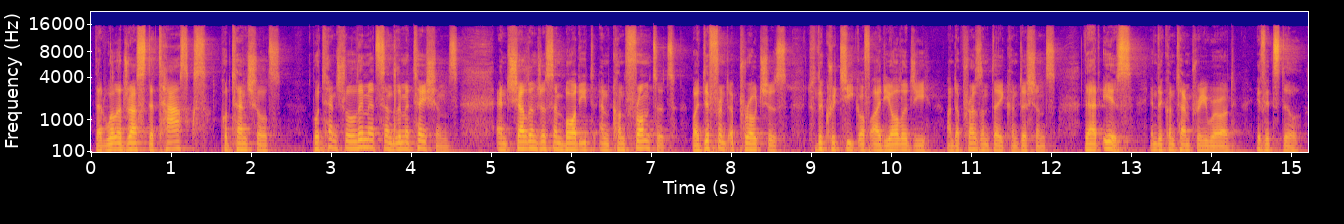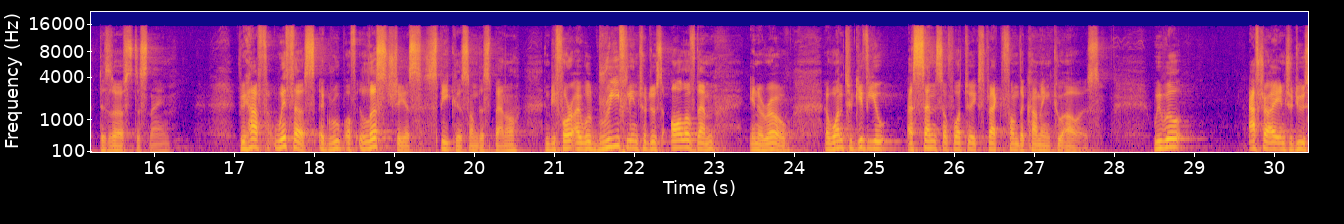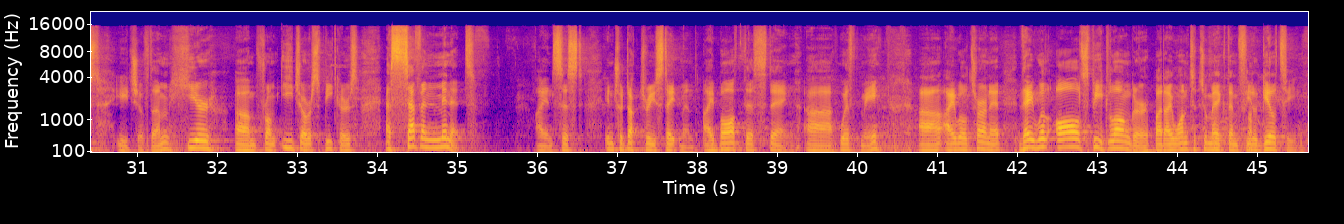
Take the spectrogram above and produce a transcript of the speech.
that will address the tasks, potentials, potential limits and limitations, and challenges embodied and confronted by different approaches to the critique of ideology under present day conditions that is in the contemporary world, if it still deserves this name. We have with us a group of illustrious speakers on this panel, and before I will briefly introduce all of them in a row, I want to give you a sense of what to expect from the coming two hours. We will, after I introduce each of them, hear um, from each of our speakers a seven minute, I insist, introductory statement. I bought this thing uh, with me. Uh, I will turn it. They will all speak longer, but I wanted to make them feel guilty.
